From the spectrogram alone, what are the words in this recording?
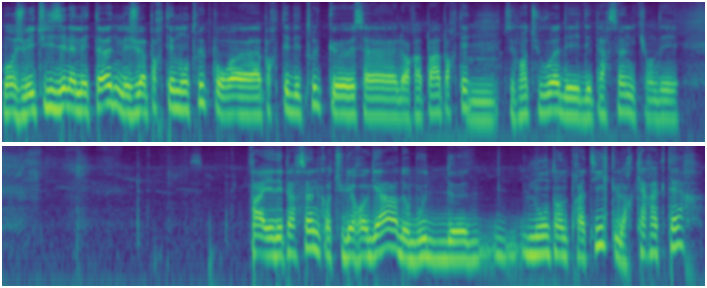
bon, je vais utiliser la méthode, mais je vais apporter mon truc pour euh, apporter des trucs que ça leur a pas apporté. Mm. Parce que quand tu vois des, des personnes qui ont des. Enfin, il y a des personnes, quand tu les regardes, au bout de longtemps de pratique, leur caractère.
